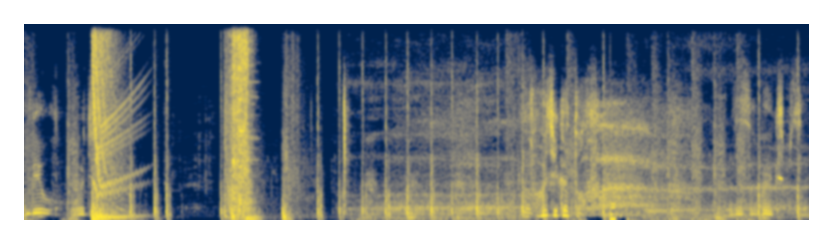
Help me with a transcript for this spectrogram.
Убил вроде. Вроде готов. Разрывайк специально.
